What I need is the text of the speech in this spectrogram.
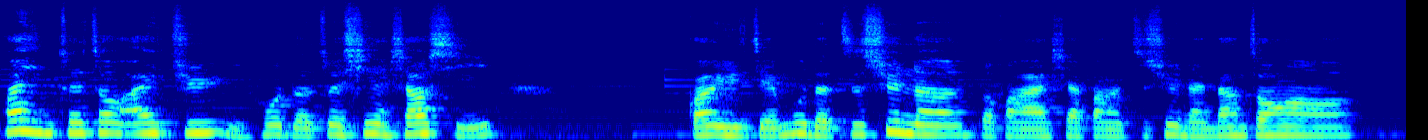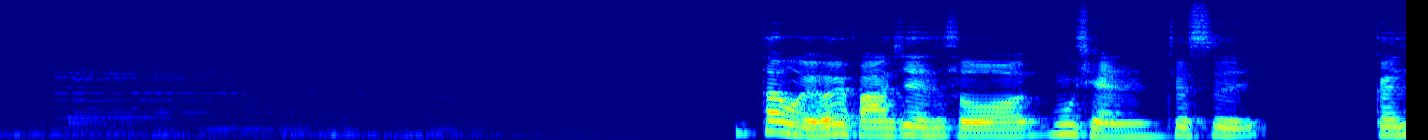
欢迎追踪 IG 以获得最新的消息。关于节目的资讯呢，都放在下方的资讯栏当中哦。但我也会发现说，目前就是。跟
